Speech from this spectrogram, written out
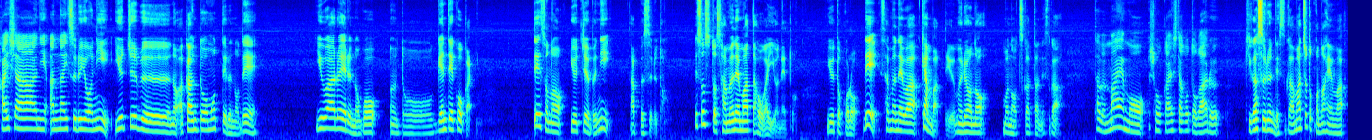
会社に案内するように YouTube のアカウントを持ってるので URL の5、うんと、限定公開でその YouTube にアップすると。でそうするとサムネもあった方がいいよねと。いうところでサムネはキャンバっていう無料のものを使ったんですが多分前も紹介したことがある気がするんですがまあちょっとこの辺は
